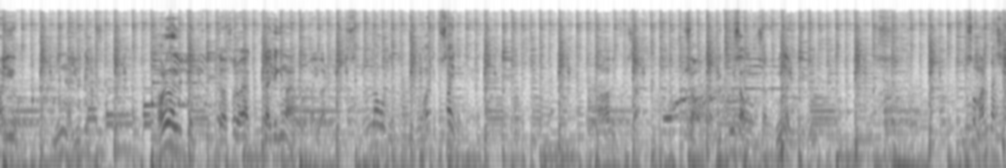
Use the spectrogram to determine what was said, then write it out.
ないよ。みんな言うてます。誰が言ってんの？だからそれは具体的なことは言われるそんなこと言って自分がって臭いねんねああびっくりした。いやびっくりしたことがしゃべみんな言ってる嘘丸出しや。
